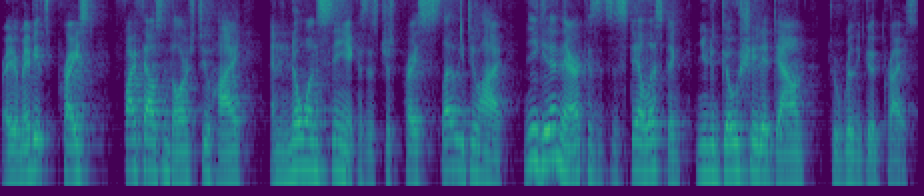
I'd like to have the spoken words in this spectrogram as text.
right? Or maybe it's priced $5,000 too high and no one's seeing it because it's just priced slightly too high. And you get in there because it's a stale listing and you negotiate it down to a really good price.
